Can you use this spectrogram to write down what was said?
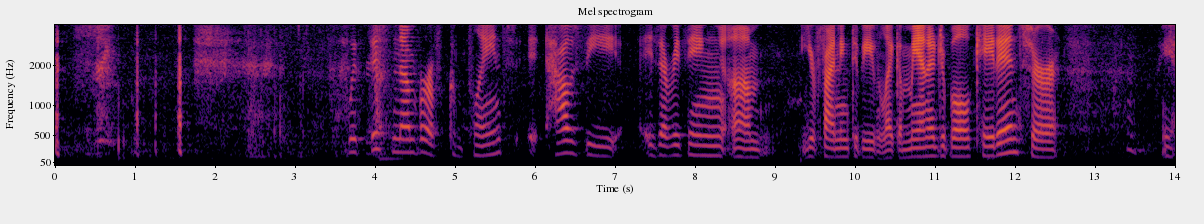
With this number of complaints, i- how's the, is everything um, you're finding to be like a manageable cadence or? Yeah,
